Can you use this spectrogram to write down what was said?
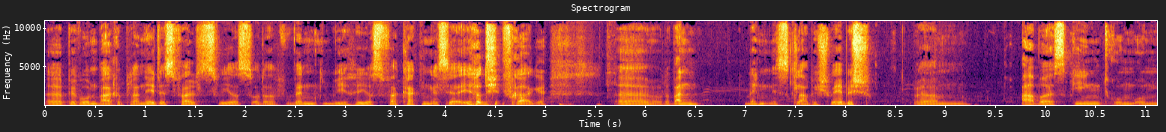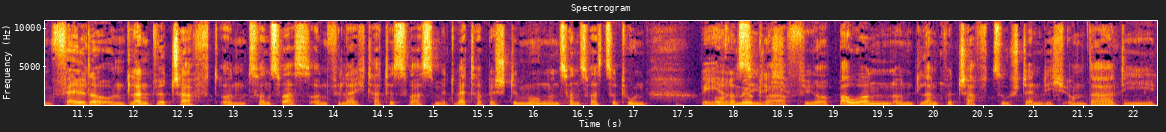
äh, bewohnbare Planet ist, falls wir es oder wenn wir hier es verkacken, ist ja eher die Frage. Äh, oder wann? Wenn ist, glaube ich, Schwäbisch. Ähm, aber es ging drum um Felder und Landwirtschaft und sonst was und vielleicht hat es was mit Wetterbestimmung und sonst was zu tun. Wäre und möglich. sie war für Bauern und Landwirtschaft zuständig, um da die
